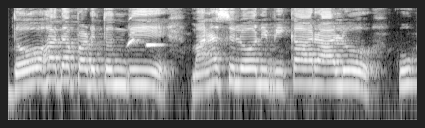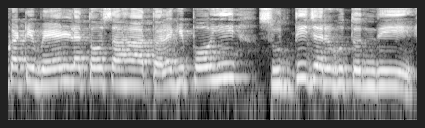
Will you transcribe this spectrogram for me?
దోహదపడుతుంది. మనసులోని వికారాలు కూకటి వేళ్ళతో సహా తొలగిపోయి శుద్ధి జరుగుతుంది.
